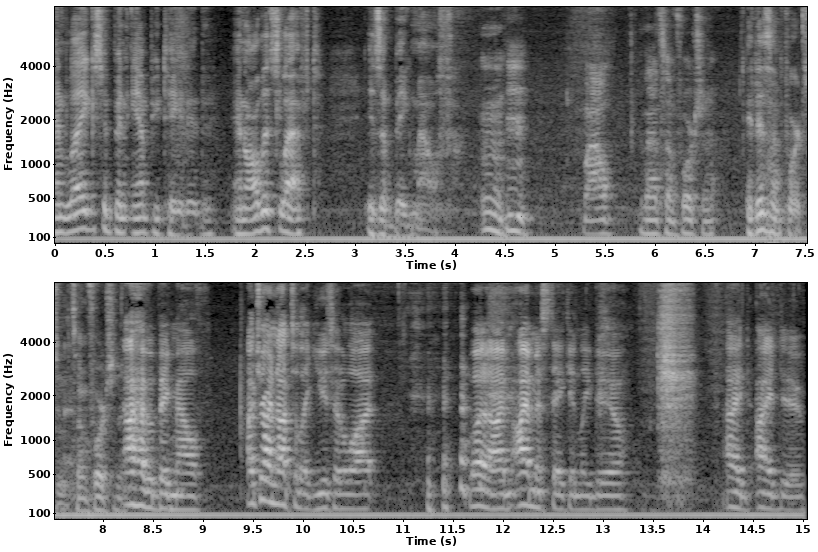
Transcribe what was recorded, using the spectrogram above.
and legs have been amputated, and all that's left is a big mouth. Wow. That's unfortunate. It is unfortunate. It's unfortunate. I have a big mouth. I try not to like use it a lot, but I, I mistakenly do. I, I do.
